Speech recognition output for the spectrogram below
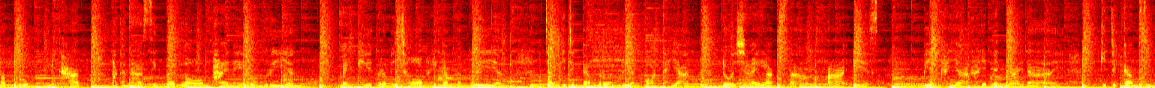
ปรับปรุงภูมิทัศน์ พัฒนาสิ่งแวดล้อมภายในโรงเรียน แบ่งเขตรับผิดชอบให้กับนักเรียน จัดกิจกรรมโรงเรียนปลอดขยะ โดยใช้หลัก 3 RS เปลี่ยนขยะให้เป็นรายได้ กิจกรรมสิ่ง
